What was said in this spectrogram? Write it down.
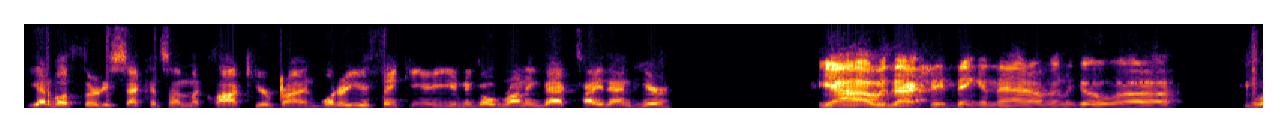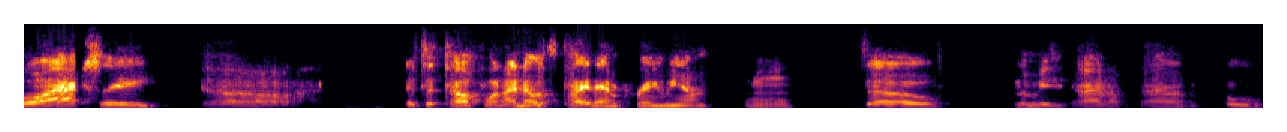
You got about 30 seconds on the clock here, Brian. What are you thinking? Are you going to go running back, tight end here? Yeah, I was actually thinking that. I'm going to go. uh Well, actually, uh it's a tough one. I know it's tight end premium. Mm-hmm. So let me. I don't. Uh, ooh,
